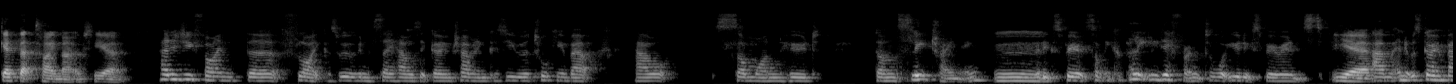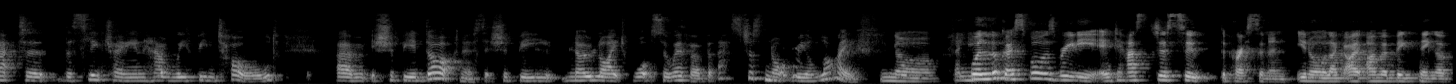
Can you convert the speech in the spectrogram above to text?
get that time out. Yeah. How did you find the flight? Because we were going to say, how is it going traveling? Because you were talking about how someone who'd done sleep training had Mm, experienced something completely different to what you'd experienced. yeah. Um, and it was going back to the sleep training and how we've been told um, it should be in darkness. It should be no light whatsoever. But that's just not real life. No. You- Well, look, I suppose really it has to suit the person, and you know, like I, I'm a big thing of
